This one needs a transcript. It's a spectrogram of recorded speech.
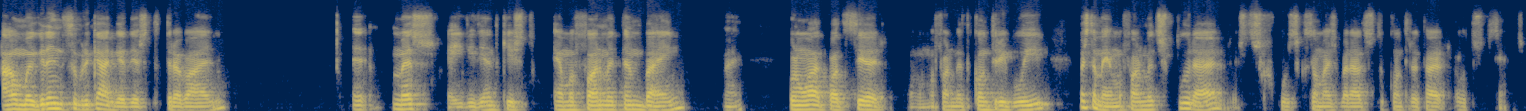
há uma grande sobrecarga deste trabalho, mas é evidente que isto é uma forma também, é? Por um lado, pode ser uma forma de contribuir, mas também é uma forma de explorar estes recursos que são mais baratos de contratar outros docentes.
